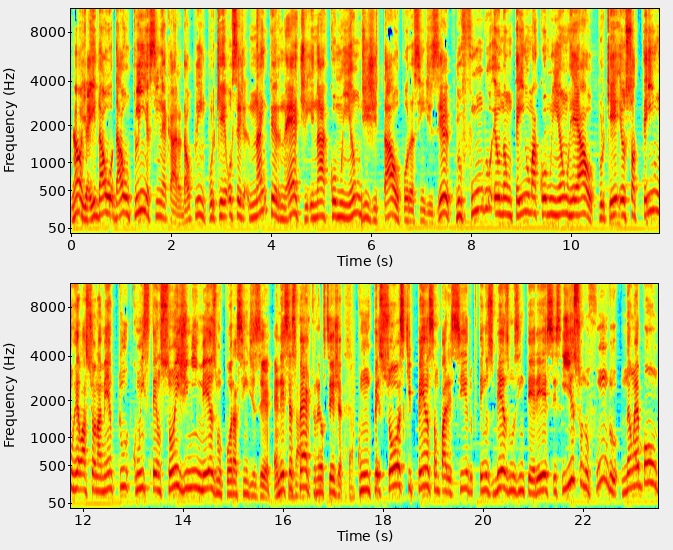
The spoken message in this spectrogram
Não, e aí dá o, dá o plim, assim, né, cara? Dá o plim. Porque, ou seja, na internet e na comunhão digital, por assim dizer, no fundo eu não tenho uma comunhão real, porque eu só tenho um relacionamento com extensões de mim mesmo, por assim dizer. É nesse Exato. aspecto, né? Ou seja, Exato. com pessoas que pensam parecido, que têm os mesmos interesses. E isso, no fundo, não é bom,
